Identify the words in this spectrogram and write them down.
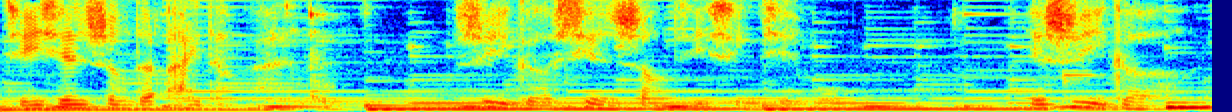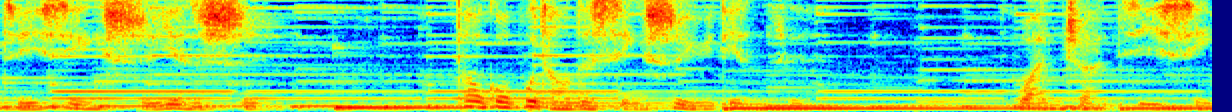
吉先生的爱档案是一个线上即兴节目，也是一个即兴实验室，透过不同的形式与点子，玩转即兴。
